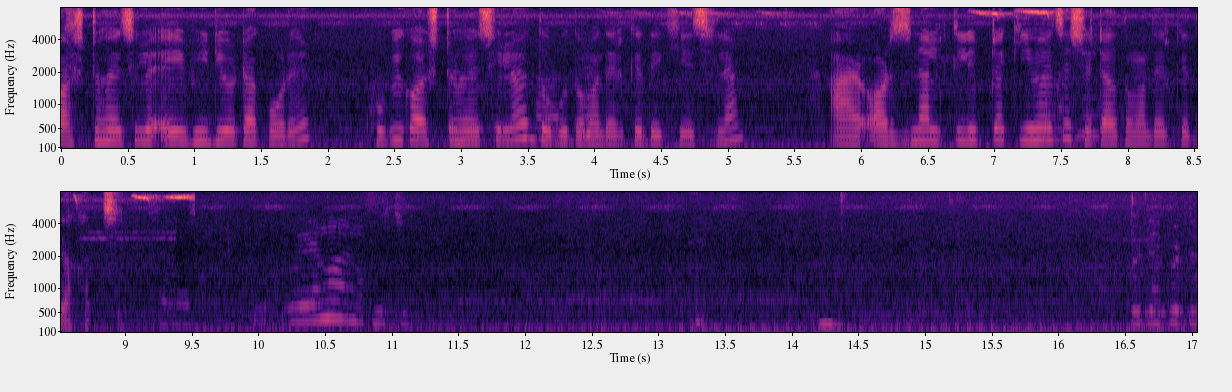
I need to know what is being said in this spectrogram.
কষ্ট হয়েছিল এই ভিডিওটা করে। খুবই কষ্ট হয়েছিল, তবু তোমাদেরকে দেখিয়েছিলাম। আর অরিজিনাল ক্লিপটা কি হয়েছে সেটাও তোমাদেরকে দেখাচ্ছি। পেটে পেটে।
